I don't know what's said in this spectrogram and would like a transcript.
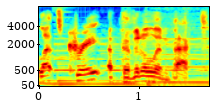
Let's create a pivotal impact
